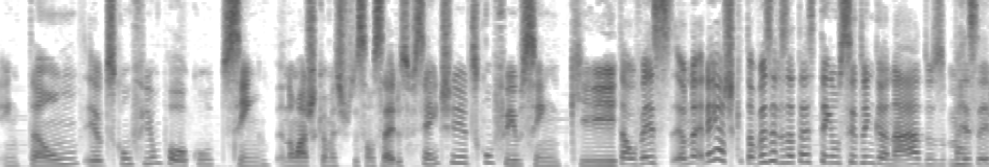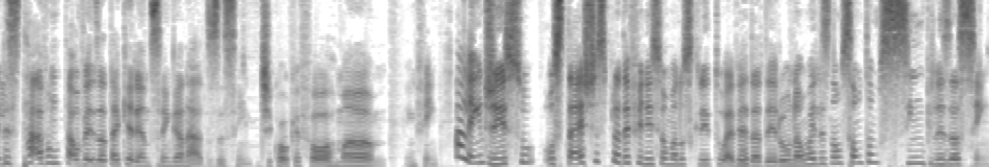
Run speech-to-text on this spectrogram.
Então, eu desconfio um pouco, sim. Eu não acho que é uma instituição séria suficiente desconfio, sim, que talvez. Eu nem acho que talvez eles até tenham sido enganados, mas eles estavam talvez até querendo ser enganados, assim. De qualquer forma, enfim. Além disso, os testes para definir se um manuscrito é verdadeiro ou não, eles não são tão simples assim.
